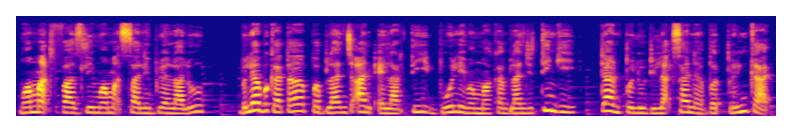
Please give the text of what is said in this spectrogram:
Muhammad Fazli Muhammad Saleh bulan lalu, beliau berkata perbelanjaan LRT boleh memakan belanja tinggi dan perlu dilaksana berperingkat.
